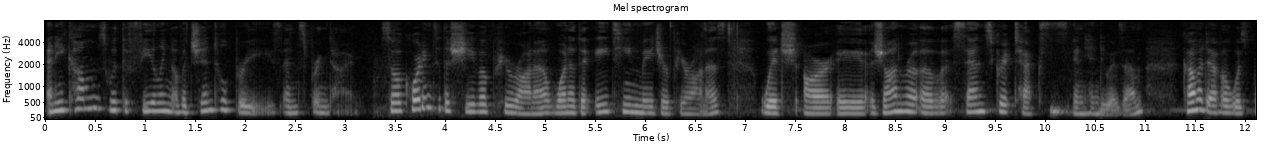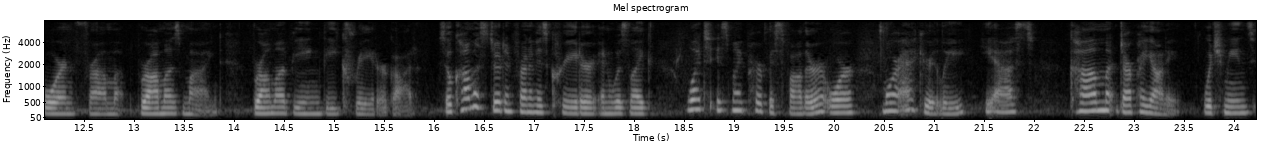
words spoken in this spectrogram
and he comes with the feeling of a gentle breeze and springtime. So, according to the Shiva Purana, one of the 18 major Puranas, which are a genre of Sanskrit texts in Hinduism, Kamadeva was born from Brahma's mind, Brahma being the creator god. So, Kama stood in front of his creator and was like, What is my purpose, father? Or, more accurately, he asked, Kam Darpayami, which means,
